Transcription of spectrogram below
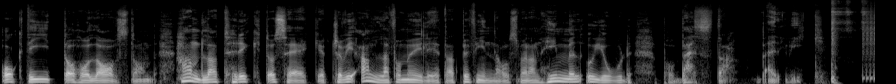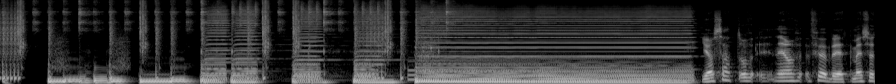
Åk dit och håll avstånd. Handla tryggt och säkert så vi alla får möjlighet att befinna oss mellan himmel och jord på bästa Bergvik. Jag satt och, när jag förberedde mig så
